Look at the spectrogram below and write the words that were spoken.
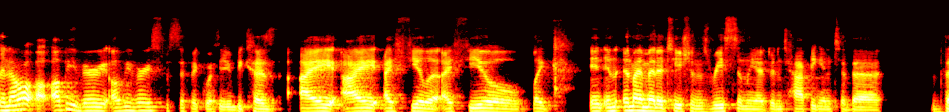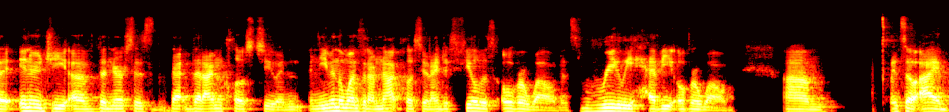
and I'll I'll be very I'll be very specific with you because I I I feel it. I feel like in, in, in my meditations recently, I've been tapping into the the energy of the nurses that that I'm close to, and and even the ones that I'm not close to, and I just feel this overwhelm. It's really heavy overwhelm, um, and so I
